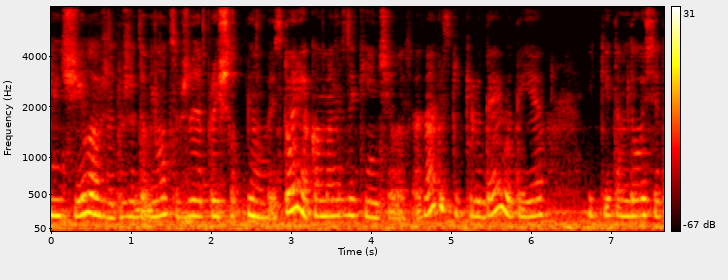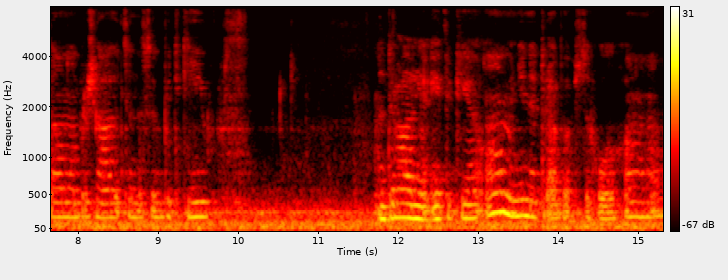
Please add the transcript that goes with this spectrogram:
покінчила вже дуже давно. Це вже прийшла ну, історія, яка в мене закінчилась. А знаєте, скільки людей от є, які там досі там ображаються на своїх батьків. От реально, і такі, а мені не треба психолог, ага.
